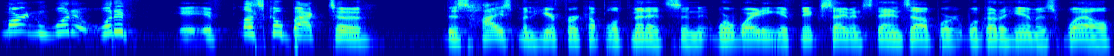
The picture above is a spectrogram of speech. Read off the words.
Martin, what, what if, if, let's go back to this Heisman here for a couple of minutes, and we're waiting. If Nick Saban stands up, we will go to him as well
